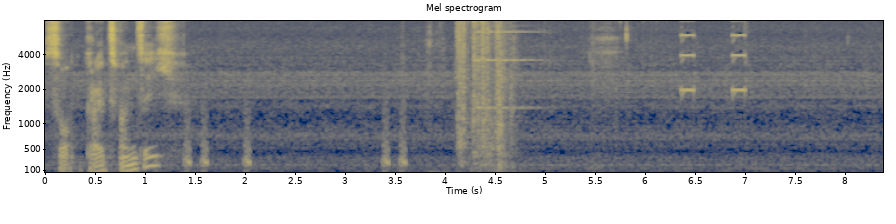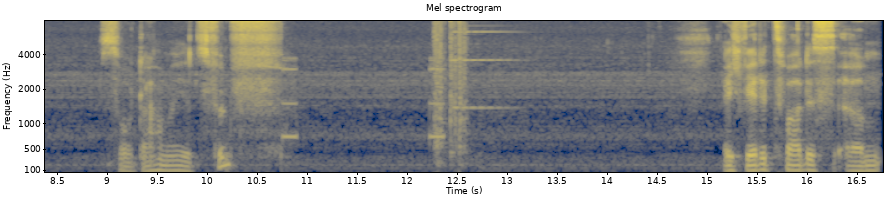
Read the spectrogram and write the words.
So, 320. So, da haben wir jetzt 5. Ich werde zwar das, ähm,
